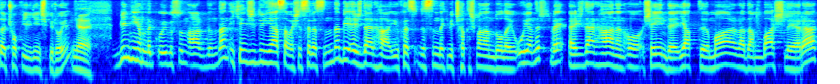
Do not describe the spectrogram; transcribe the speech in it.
da çok ilginç bir oyun. Evet. Bin yıllık uygusunun ardından 2. Dünya Savaşı sırasında bir ejderha yukarısındaki bir çatışmadan dolayı uyanır ve ejderhanın o şeyinde yattığı mağaradan başlayarak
